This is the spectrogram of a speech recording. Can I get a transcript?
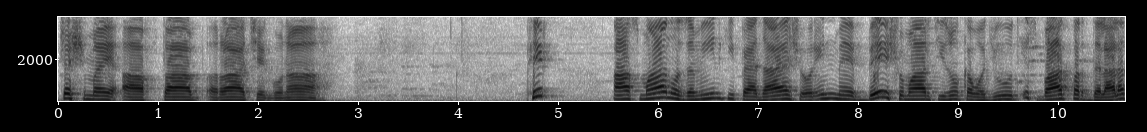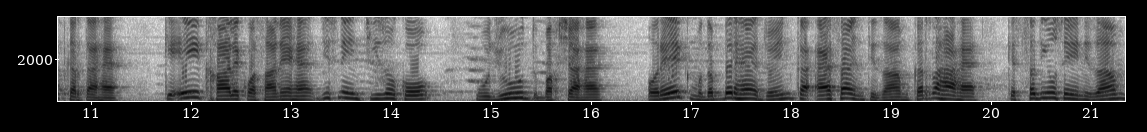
چشم آفتاب راچ گناہ۔ پھر آسمان و زمین کی پیدائش اور ان میں بے شمار چیزوں کا وجود اس بات پر دلالت کرتا ہے کہ ایک خالق وسانے ہے جس نے ان چیزوں کو وجود بخشا ہے اور ایک مدبر ہے جو ان کا ایسا انتظام کر رہا ہے کہ صدیوں سے یہ نظام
